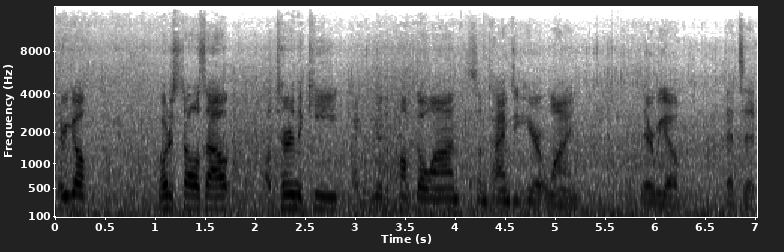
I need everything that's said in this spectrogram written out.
There we go. Motor stalls out. I'll turn the key. I can hear the pump go on. Sometimes you hear it whine. There we go. That's it.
